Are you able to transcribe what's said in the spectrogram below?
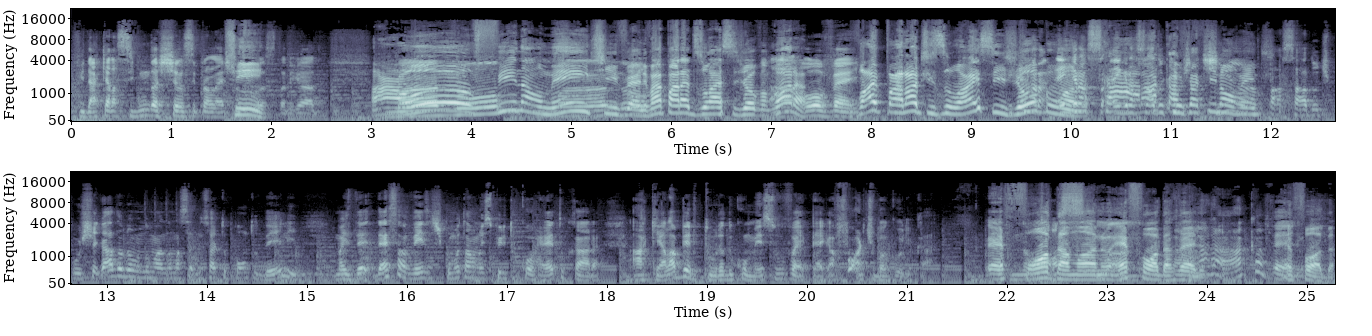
Fui dar aquela segunda chance pra Last Sim. of Us, tá ligado? Mano, ô, finalmente, mano. velho. Vai parar de zoar esse jogo agora? Ah, ô, velho. Vai parar de zoar esse jogo, Cara, mano. é, engraça- é engraçado que Caraca, eu já finalmente. tinha passado, tipo, chegado num- numa, numa, num certo ponto dele, mas de- dessa vez, acho que como eu tava no espírito correto, cara, aquela abertura do começo, velho, pega forte o bagulho, cara. É foda, Nossa, mano. É foda, velho. Caraca, velho. É foda.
